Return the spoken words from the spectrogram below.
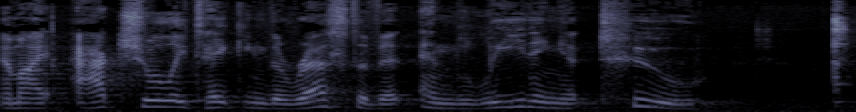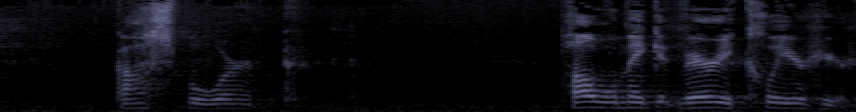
Am I actually taking the rest of it and leading it to gospel work? Paul will make it very clear here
